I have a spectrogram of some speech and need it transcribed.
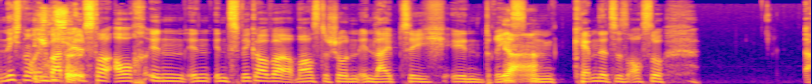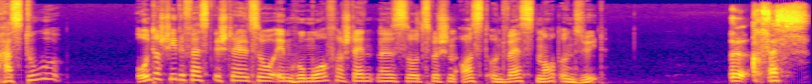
Nicht nur in Bad Elster, auch in, in, in Zwickau war, warst du schon, in Leipzig, in Dresden, ja. Chemnitz ist auch so. Hast du Unterschiede festgestellt, so im Humorverständnis, so zwischen Ost und West, Nord und Süd? Äh, was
